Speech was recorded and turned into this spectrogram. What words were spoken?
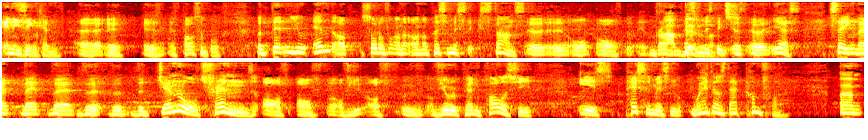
anything can uh, uh, is, is, possible. But then you end up sort of on a, on a pessimistic stance, uh, uh or, or rather pessimistic, uh, yes, saying that, that, that the, the, the, general trend of, of, of, of, of European policy is pessimism. Where does that come from? Um,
